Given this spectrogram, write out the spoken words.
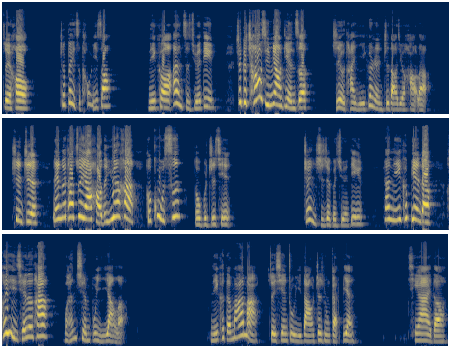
最后，这辈子头一遭，尼克暗自决定，这个超级妙点子只有他一个人知道就好了，甚至连跟他最要好的约翰和库斯都不知情。正是这个决定，让尼克变得和以前的他完全不一样了。尼克的妈妈最先注意到这种改变。亲爱的，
